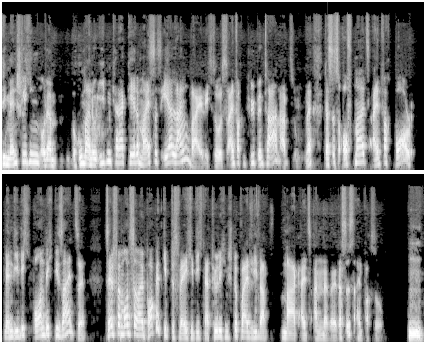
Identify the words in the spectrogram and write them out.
die menschlichen oder humanoiden Charaktere meistens eher langweilig. So ist einfach ein Typ in Tarnanzug. Ne? Das ist oftmals einfach boring, wenn die nicht ordentlich designt sind. Selbst bei Monster My Pocket gibt es welche, die ich natürlich ein Stück weit lieber mag als andere. Das ist einfach so. Hm.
